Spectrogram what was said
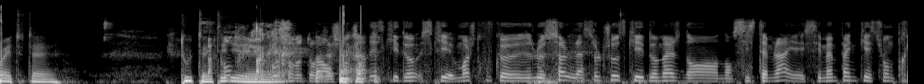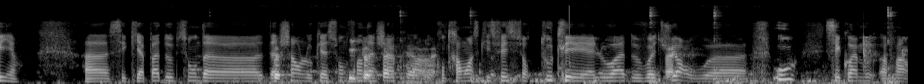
ouais tout a tout a Par été contre, euh, par contre, son Non, autorisation. regardez ce qui est, do- ce qui est, moi je trouve que le seul, la seule chose qui est dommage dans, dans ce système-là, et c'est même pas une question de prix, hein, euh, c'est qu'il n'y a pas d'option d'a- d'achat en location de fin d'achat, ouais. contrairement à ce qui se fait sur toutes les LOA de voitures, où, euh, où c'est quand même, enfin,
